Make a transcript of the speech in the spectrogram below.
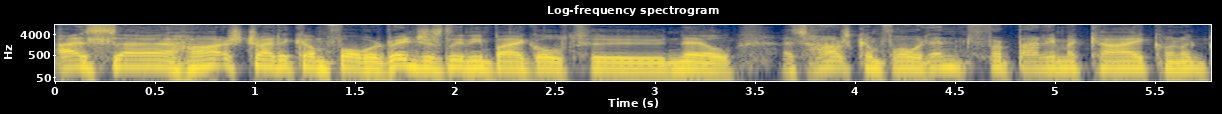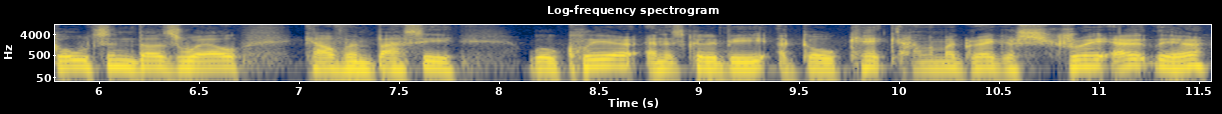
As uh, Hearts try to come forward, Rangers leading by a goal to nil. As Hearts come forward in for Barrie McKay, Connor Goldson does well. Calvin Bassey will clear, and it's going to be a goal kick. Alan McGregor straight out there.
